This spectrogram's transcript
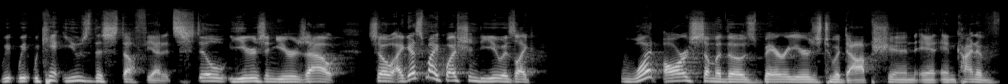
We, we, we can't use this stuff yet. It's still years and years out. So I guess my question to you is like, what are some of those barriers to adoption and, and kind of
